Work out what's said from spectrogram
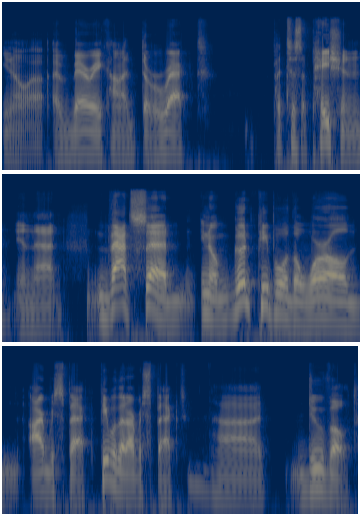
you know, a, a very kind of direct participation in that. That said, you know, good people of the world I respect, people that I respect, uh, do vote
